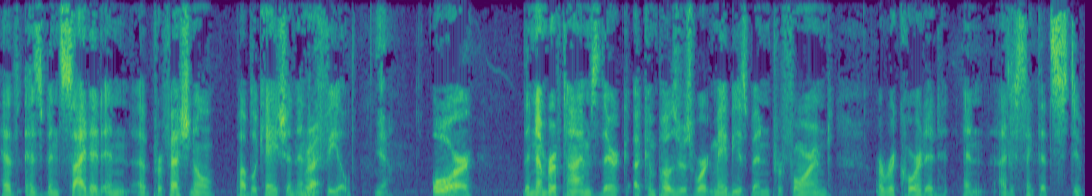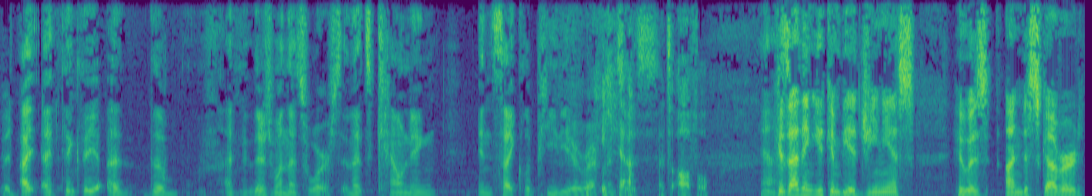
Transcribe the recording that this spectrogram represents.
have, has been cited in a professional publication in their Right. field, yeah. or the number of times their a composer's work maybe has been performed or recorded. And I just think that's stupid. I, I think the uh, the I think there's one that's worse, and that's counting encyclopedia Yeah, references. that's awful. Yeah. Because I think you can be a genius who is undiscovered.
